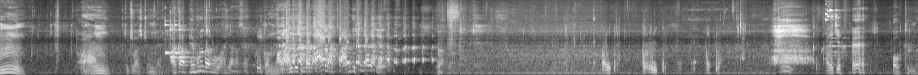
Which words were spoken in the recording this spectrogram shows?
음. 아, 김치 맛있죠. 음. 아까 배부르다고 하지 않았어요? 그러니까. 아니, 안 드신다. 아 맞다. 안 드신다 그랬지. 잘했지? 예. 어, 틀린 거.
